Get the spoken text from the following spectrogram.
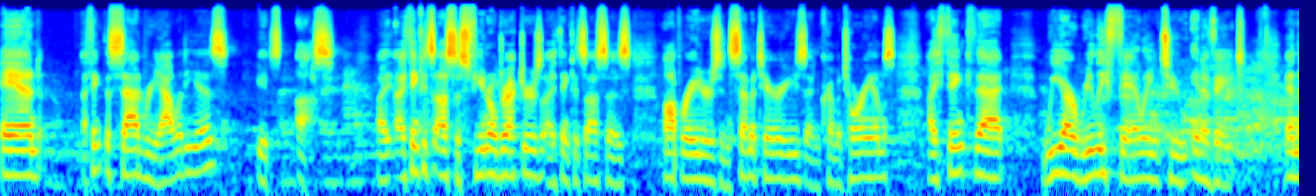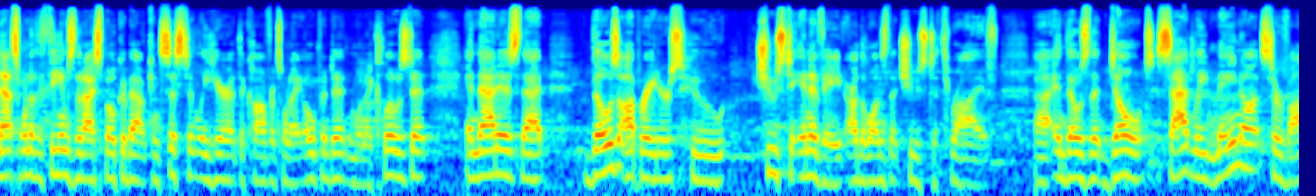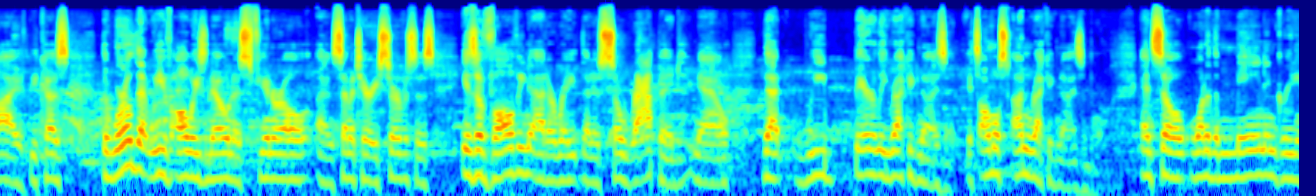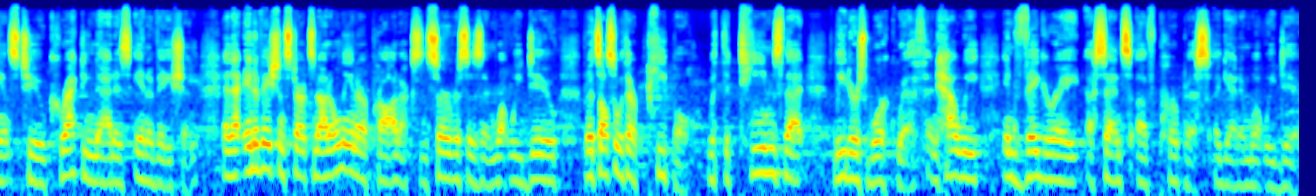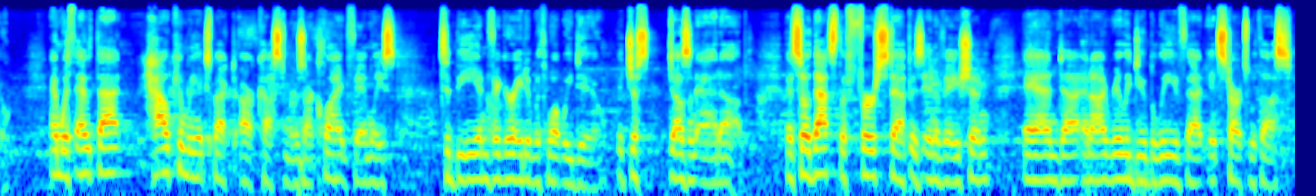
And I think the sad reality is it's us. I, I, think it's us as funeral directors. I think it's us as operators in cemeteries and crematoriums. I think that we are really failing to innovate. And that's one of the themes that I spoke about consistently here at the conference when I opened it and when I closed it. And that is that those operators who choose to innovate are the ones that choose to thrive. Uh, and those that don't, sadly, may not survive because the world that we've always known as funeral and cemetery services is evolving at a rate that is so rapid now that we barely recognize it. It's almost unrecognizable. And so, one of the main ingredients to correcting that is innovation. And that innovation starts not only in our products and services and what we do, but it's also with our people, with the teams that leaders work with, and how we invigorate a sense of purpose again in what we do. And without that, how can we expect our customers, our client families, to be invigorated with what we do? It just doesn't add up. And so that's the first step is innovation, and, uh, and I really do believe that it starts with us.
